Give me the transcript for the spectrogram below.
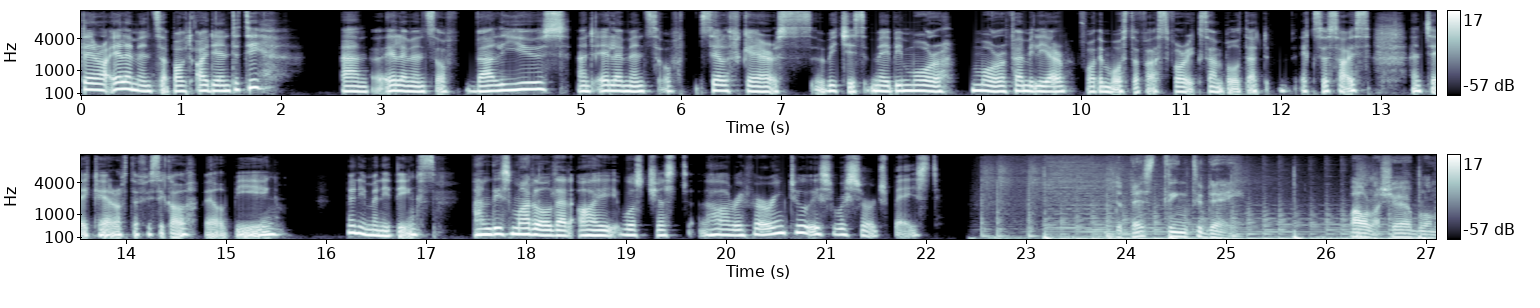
There are elements about identity and elements of values and elements of self-care which is maybe more more familiar for the most of us for example that exercise and take care of the physical well-being many many things And this model that I was just uh, referring to is research based. The best thing today. Paula Sjöblom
